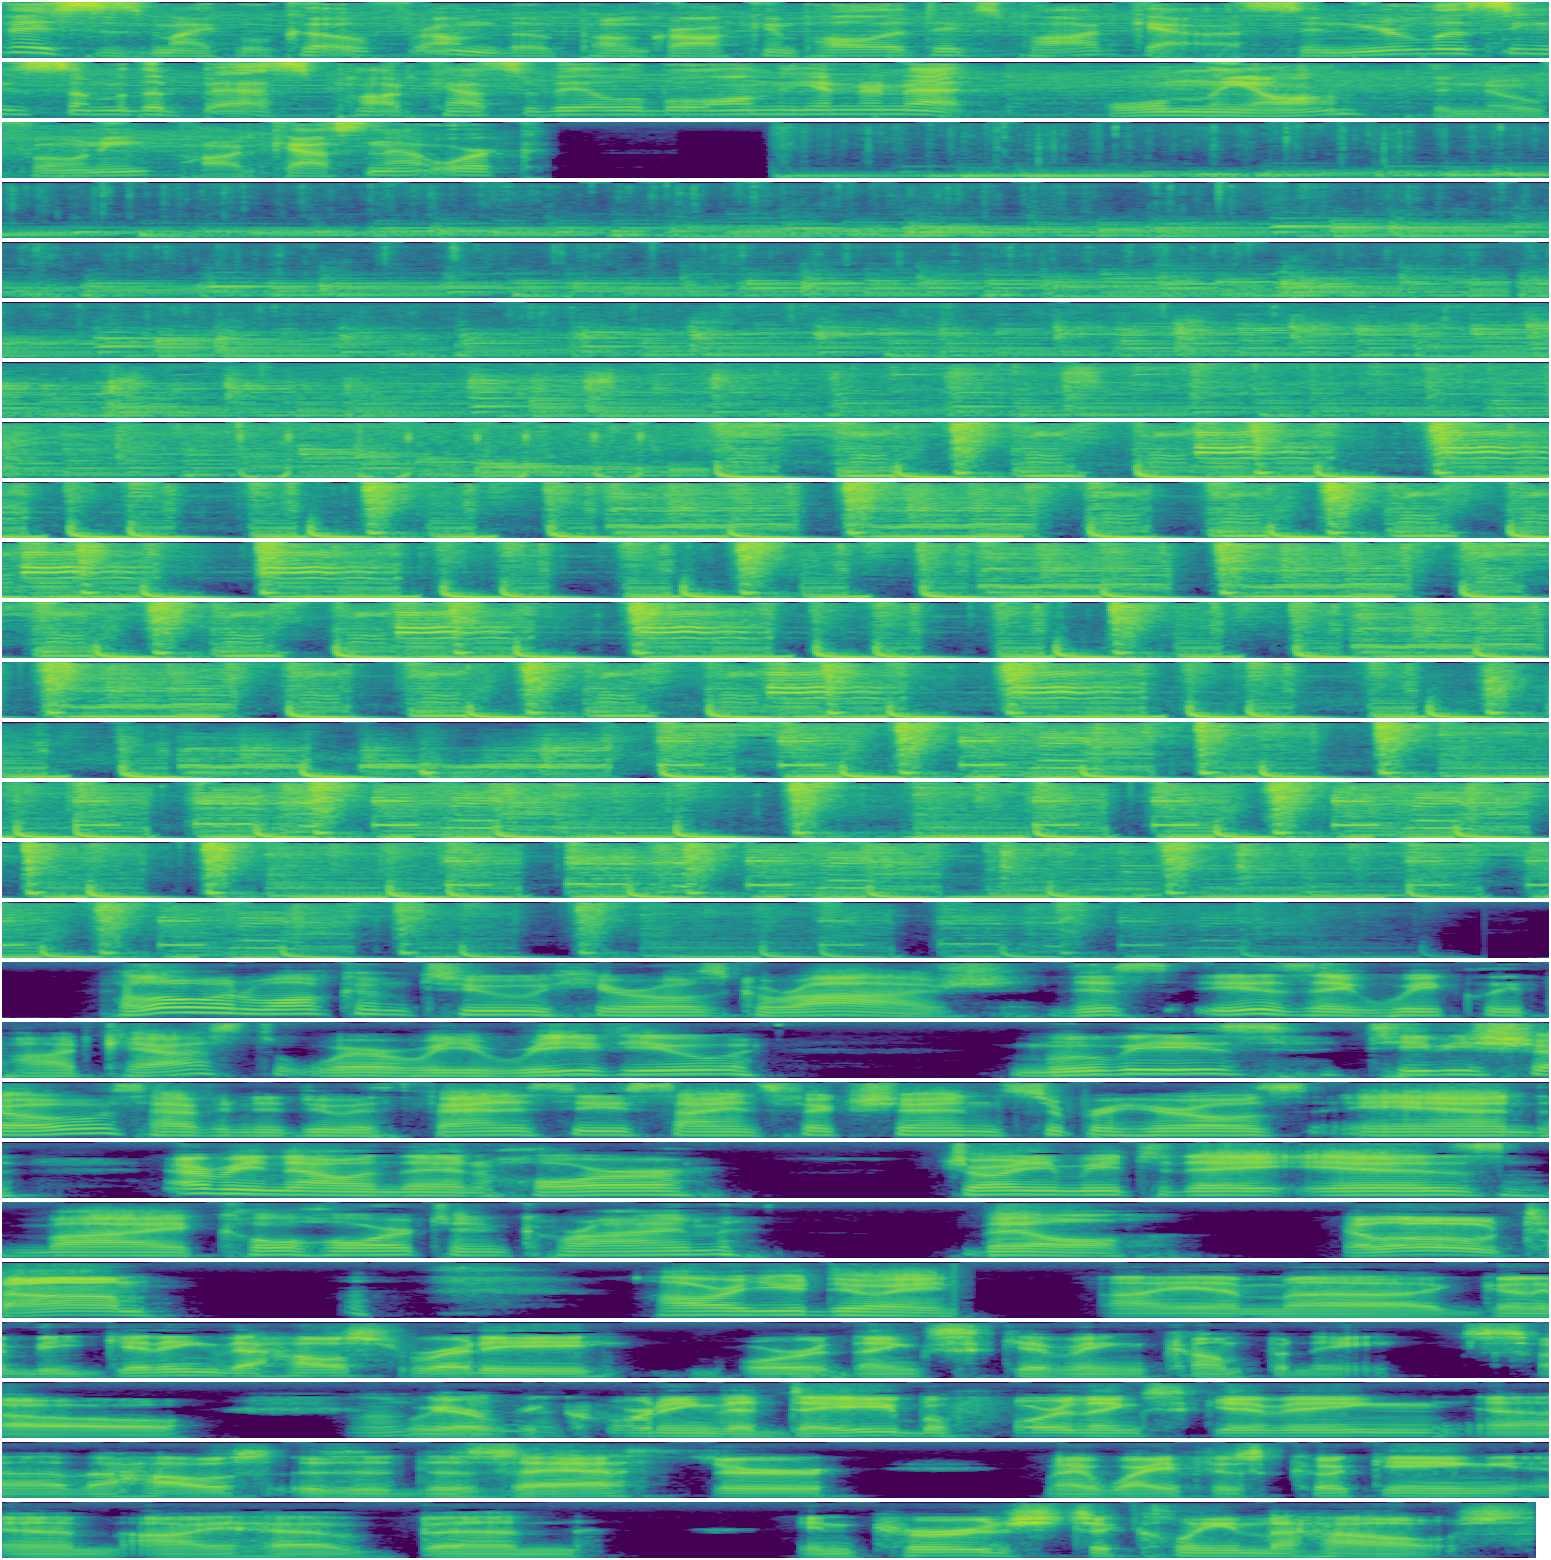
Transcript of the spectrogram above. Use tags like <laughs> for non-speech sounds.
This is Michael Coe from the Punk Rock and Politics Podcast, and you're listening to some of the best podcasts available on the internet, only on the No Phony Podcast Network. To Heroes Garage. This is a weekly podcast where we review movies, TV shows having to do with fantasy, science fiction, superheroes, and every now and then horror. Joining me today is my cohort in crime, Bill. Hello, Tom. How are you doing? I am uh, going to be getting the house ready for Thanksgiving company. So we are recording the day before Thanksgiving. Uh, the house is a disaster. My wife is cooking, and I have been encouraged to clean the house.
